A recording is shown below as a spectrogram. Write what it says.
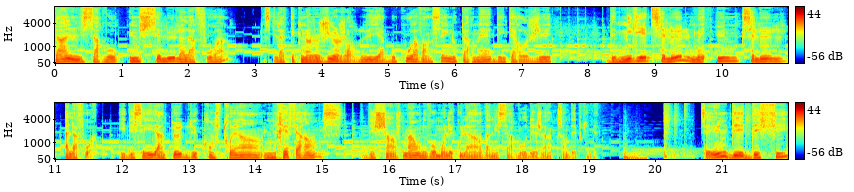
dans le cerveau une cellule à la fois, parce que la technologie aujourd'hui a beaucoup avancé, et nous permet d'interroger des milliers de cellules, mais une cellule à la fois, et d'essayer un peu de construire une référence des changements au niveau moléculaire dans les cerveaux des gens qui sont déprimés. C'est une des défis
